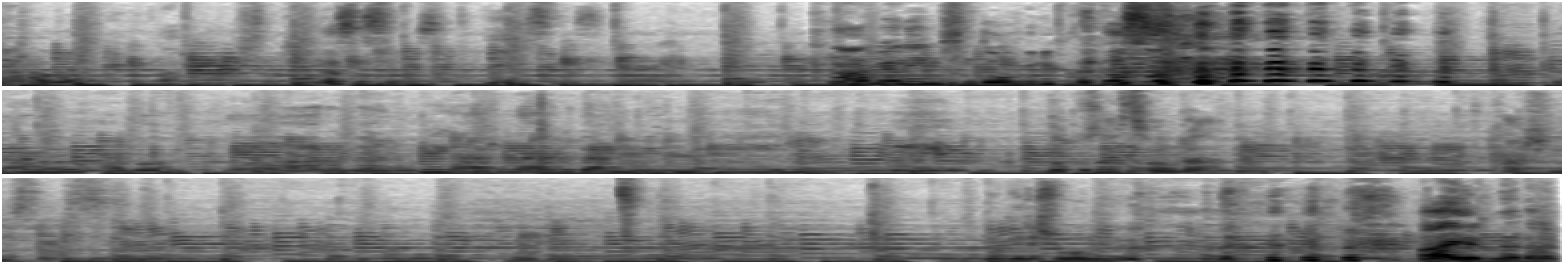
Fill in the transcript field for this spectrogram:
merhaba. arkadaşlar. Nasılsınız? İyi misiniz? Ne yapıyorsun? iyi misin? Doğum günü kutlu olsun. 9 ay sonra karşınızdayız. Bu giriş olmuyor. Hayır neden?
